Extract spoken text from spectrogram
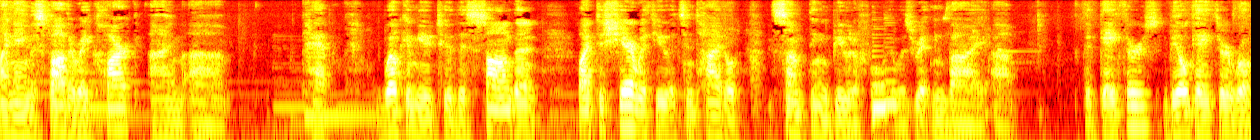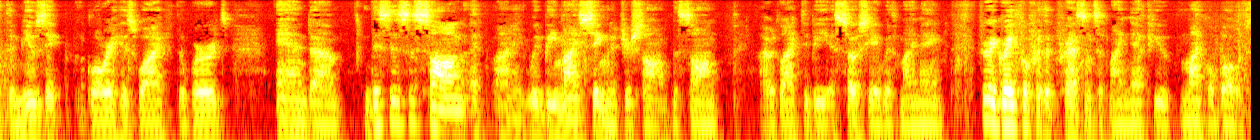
My name is Father Ray Clark. I'm uh, have, welcome you to this song that I'd like to share with you. It's entitled Something Beautiful. It was written by uh, the Gaithers. Bill Gaither wrote the music, Gloria, his wife, the words. And um, this is a song, I would be my signature song, the song I would like to be associated with my name. Very grateful for the presence of my nephew, Michael Bowles,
